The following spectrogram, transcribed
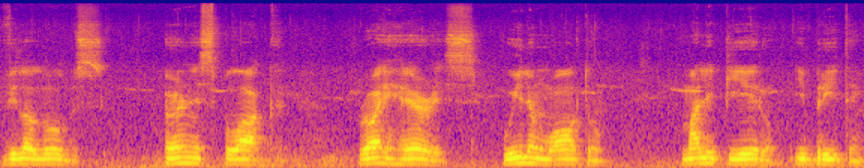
Villa-Lobos, Ernest Bloch, Roy Harris, William Walton, Malipiero e Britten.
